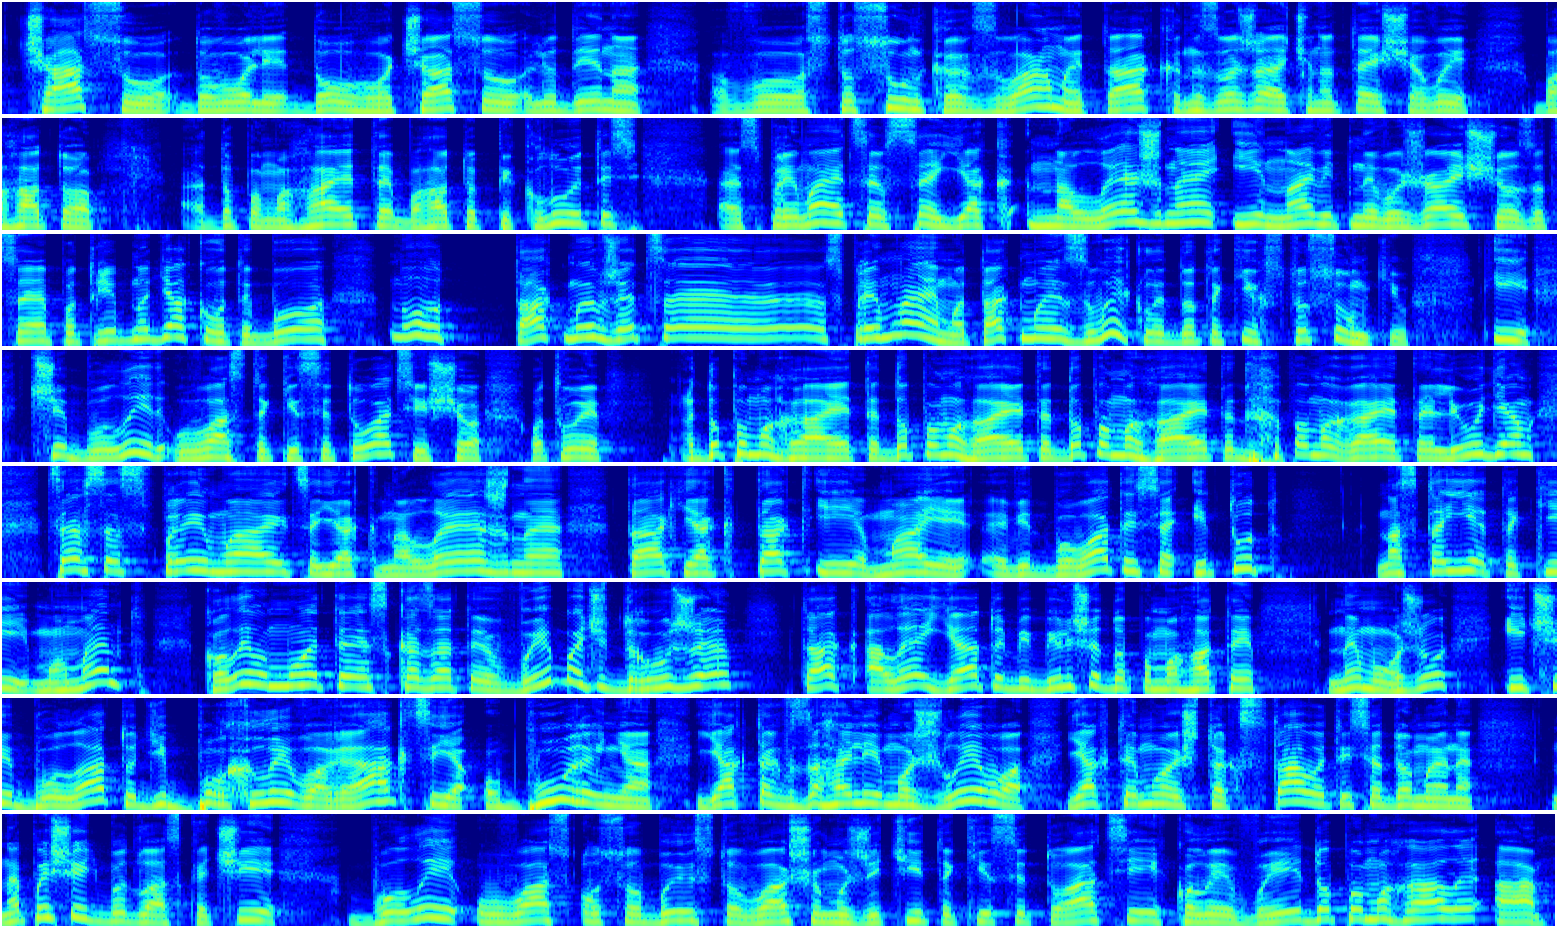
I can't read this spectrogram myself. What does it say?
часу, доволі довгого часу, людина в стосунках з вами, так, незважаючи на те, що ви багато е, допомагаєте, багато піклуєтесь, е, сприймає це все як належне і навіть не вважає, що за це потрібно дякувати. Бо ну. Так, ми вже це сприймаємо, так ми звикли до таких стосунків. І чи були у вас такі ситуації, що от ви допомагаєте, допомагаєте, допомагаєте, допомагаєте людям. Це все сприймається як належне, так як так і має відбуватися. І тут настає такий момент, коли ви можете сказати: Вибач, друже, так, але я тобі більше допомагати не можу. І чи була тоді бурхлива реакція, обурення, як так взагалі можливо, як ти можеш так ставитися до мене? Напишіть, будь ласка, чи були у вас особисто в вашому житті такі ситуації, коли ви допомагали? а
